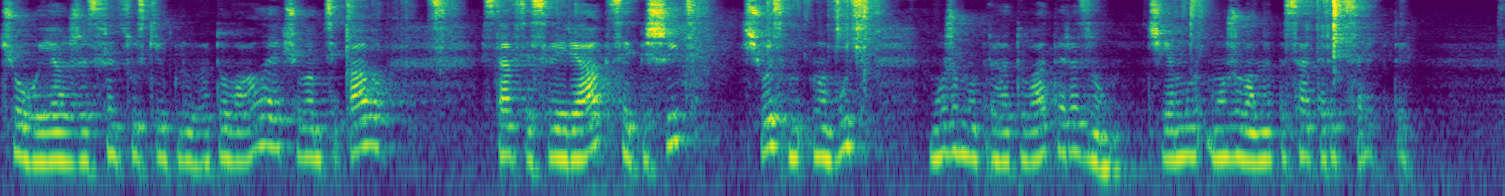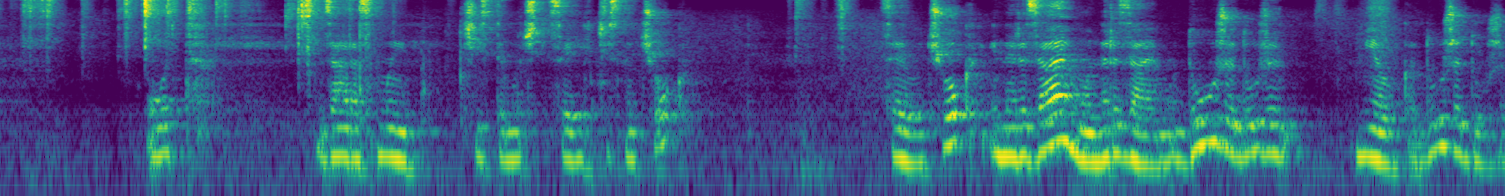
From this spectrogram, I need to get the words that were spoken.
чого я вже з французьких блюд готувала. Якщо вам цікаво, ставте свої реакції, пишіть щось, мабуть, можемо приготувати разом. Чи я можу вам написати рецепти. От зараз ми чистимо цей чесночок, цей лучок і нарізаємо, нарізаємо дуже-дуже мілко, дуже-дуже.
